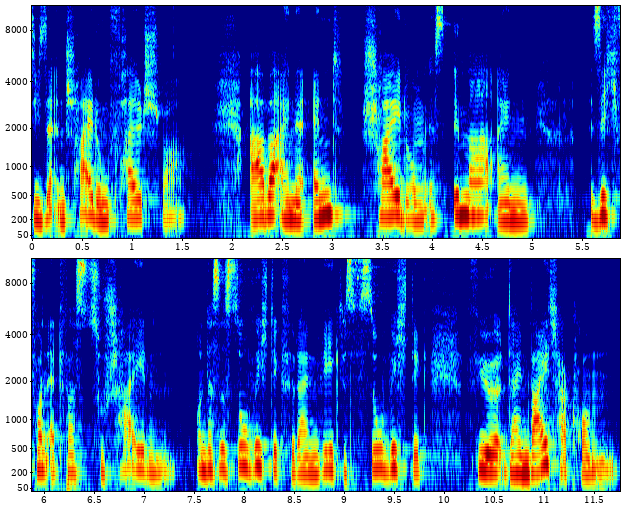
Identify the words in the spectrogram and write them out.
diese Entscheidung falsch war. Aber eine Entscheidung ist immer ein, sich von etwas zu scheiden. Und das ist so wichtig für deinen Weg. Das ist so wichtig für dein Weiterkommen.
